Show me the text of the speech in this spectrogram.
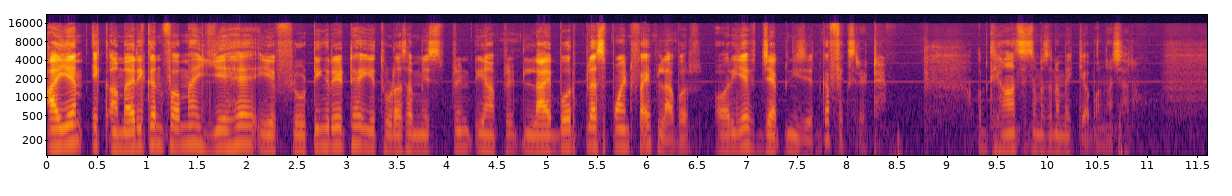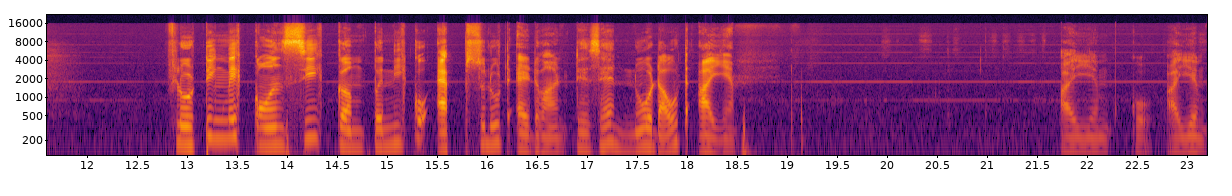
आई एम एक अमेरिकन फर्म है, ये है, ये फ्लोटिंग रेट है, ये थोड़ा सा मिस प्रिंट यहाँ print LIBOR plus point five LIBOR और ये जैपनीज का फिक्स रेट है। अब ध्यान से समझना मैं क्या बोलना चाह रहा हूँ। फ्लोटिंग में कौन सी कंपनी को एब्सोलूट एडवांटेज है? No doubt I M I M को I M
